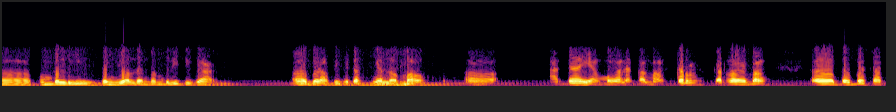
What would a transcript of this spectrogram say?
uh, pembeli, penjual dan pembeli juga uh, beraktivitas dengan normal. Uh, ada yang mengenakan masker karena memang uh, Brebes saat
